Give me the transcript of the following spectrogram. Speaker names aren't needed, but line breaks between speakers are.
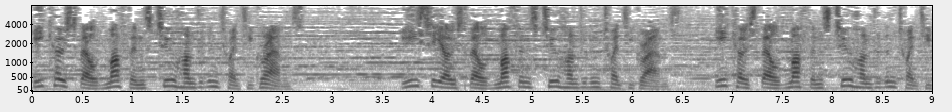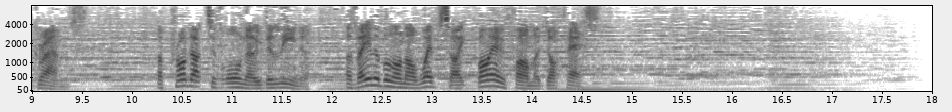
Eco spelled muffins 220 grams. ECO spelled muffins 220 grams. Eco spelled muffins 220 grams. A product of Horno de Leña, Available on our website biopharma.s.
